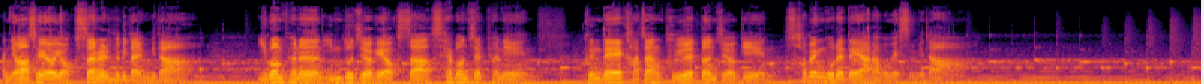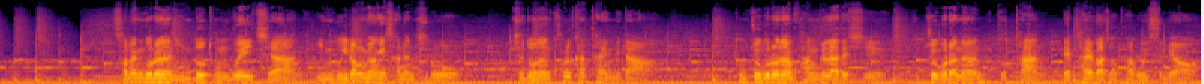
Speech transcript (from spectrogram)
안녕하세요. 역사를 누리다입니다. 이번 편은 인도 지역의 역사 세 번째 편인 근대에 가장 부유했던 지역인 서벵골에 대해 알아보겠습니다. 서벵골은 인도 동부에 위치한 인구 1억 명이 사는 주로 주도는 콜카타입니다. 동쪽으로는 방글라데시, 북쪽으로는 부탄, 네팔과 접하고 있으며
